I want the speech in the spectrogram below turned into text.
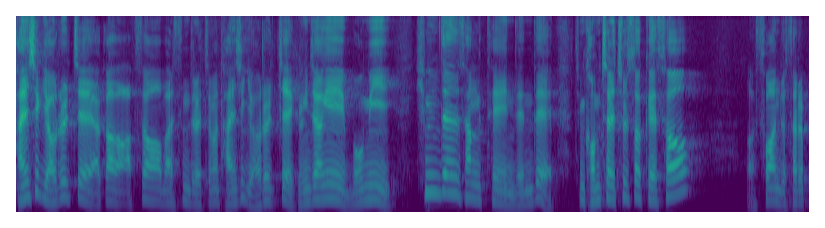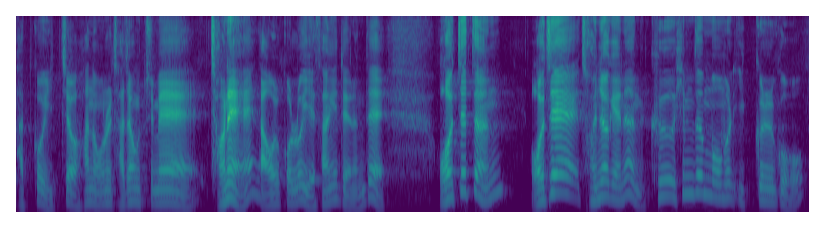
단식 열흘째 아까 앞서 말씀드렸지만 단식 열흘째 굉장히 몸이 힘든 상태인데 지금 검찰에 출석해서 어, 소환 조사를 받고 있죠. 한 오늘 자정쯤에 전에 나올 걸로 예상이 되는데 어쨌든 어제 저녁에는 그 힘든 몸을 이끌고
